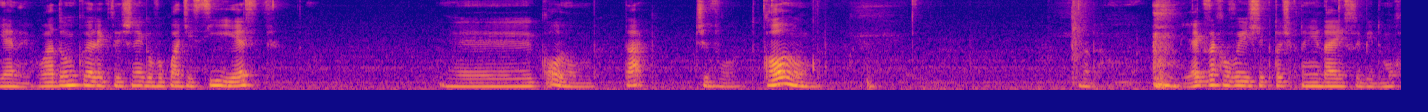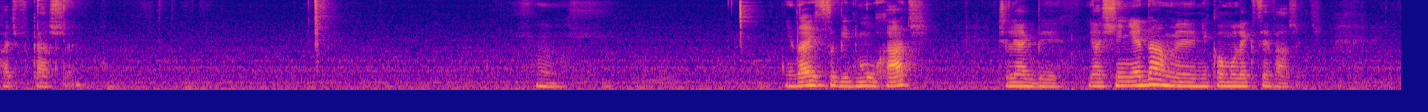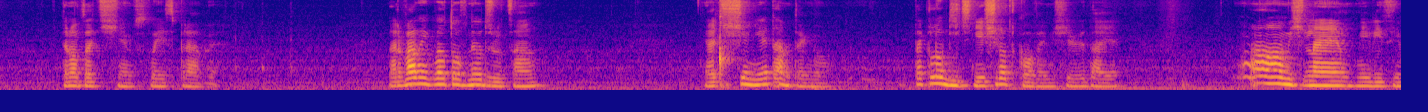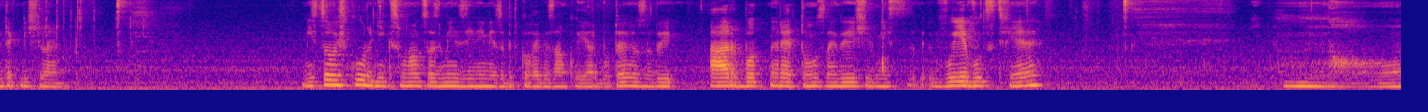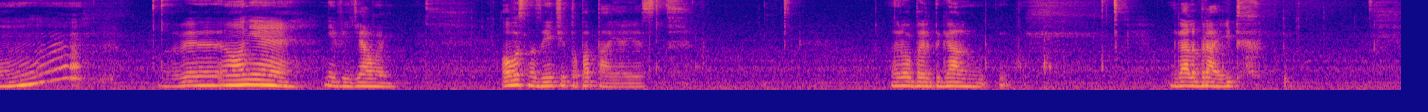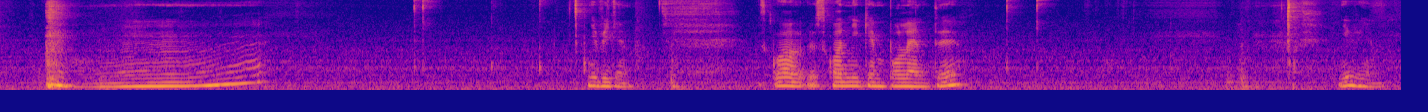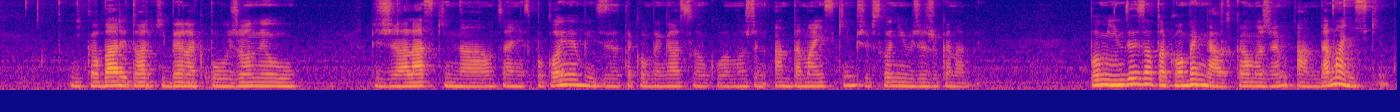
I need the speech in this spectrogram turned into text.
jeny, ładunku elektrycznego w układzie C jest yy, Kolumb, tak? Czy W? Kolumb. Dobra. Jak zachowuje się ktoś, kto nie daje sobie dmuchać w kaszę? Hmm. Nie daje sobie dmuchać, czyli jakby ja się nie dam y, nikomu lekceważyć. Wtrącać się w swoje sprawy. Narwany gwałtowny odrzucam. Ja ci się nie dam tego. Tak logicznie, środkowe mi się wydaje. No, myślałem, mniej więcej tak myślałem. Miejscowość Kurnik, słynąca z m.in. zabytkowego zamku i arboretum, znajduje, znajduje się w, w województwie. No. O nie, nie wiedziałem. Owoc na zdjęciu to papaja jest. Robert Gal... Galbraith. Nie. Skła- składnikiem polenty. Nie wiem. Nikobary to archipelag położony u że Alaski na Oceanie Spokojnym i z Zatoką Bengalską ku Morzem Andamańskim przy wschodnim wybrzeżu Kanady. Pomiędzy Zatoką Bengalską a Morzem Andamańskim.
